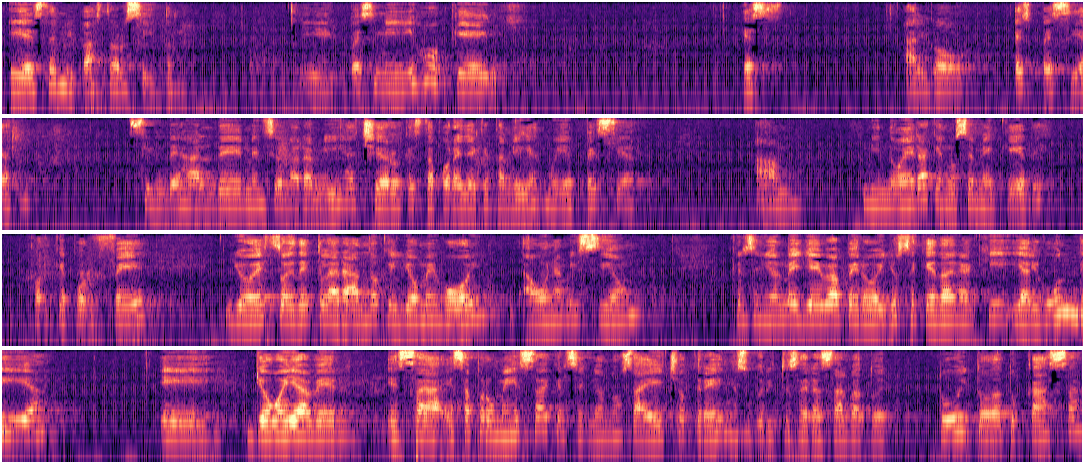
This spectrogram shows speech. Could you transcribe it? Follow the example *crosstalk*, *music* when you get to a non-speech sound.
y este es mi pastorcito. Y pues mi hijo que es algo especial, sin dejar de mencionar a mi hija Cheryl, que está por allá, que también es muy especial. Am, mi nuera, que no se me quede, porque por fe yo estoy declarando que yo me voy a una misión, que el Señor me lleva, pero ellos se quedan aquí y algún día eh, yo voy a ver esa, esa promesa que el Señor nos ha hecho, cree en Jesucristo y será salva tú, tú y toda tu casa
